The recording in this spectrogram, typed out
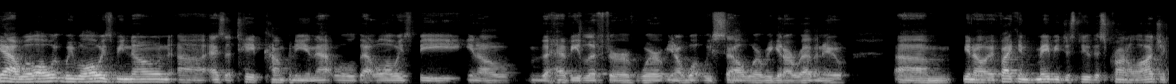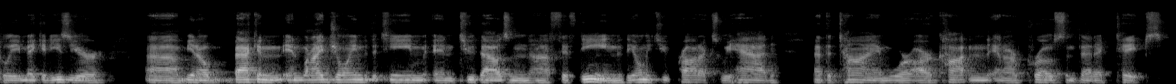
Yeah, well, we will always be known uh, as a tape company, and that will that will always be you know the heavy lifter of where you know what we sell, where we get our revenue. Um, you know, if I can maybe just do this chronologically, make it easier um, you know, back in, in when I joined the team in 2015, the only two products we had at the time were our cotton and our pro synthetic tapes.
